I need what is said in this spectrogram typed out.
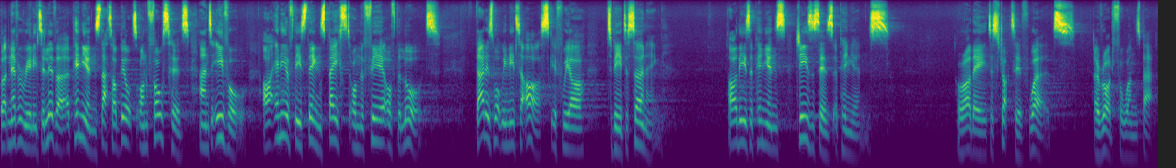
but never really deliver, opinions that are built on falsehoods and evil. Are any of these things based on the fear of the Lord? That is what we need to ask if we are to be discerning. Are these opinions Jesus' opinions? Or are they destructive words, a rod for one's back?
